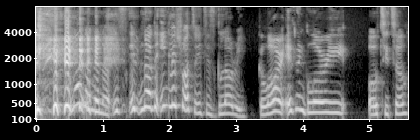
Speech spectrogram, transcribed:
No, no, no, no. It's it, no. The English word to it is glory. Glory, isn't glory otito?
